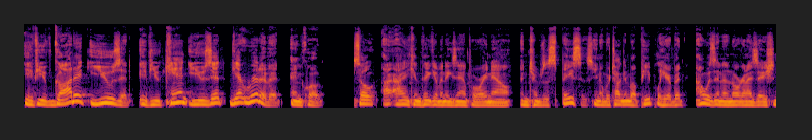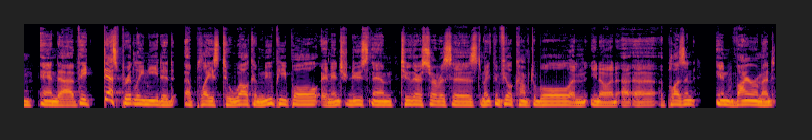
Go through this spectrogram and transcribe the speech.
if you've got it, use it. If you can't use it, get rid of it. End quote. So I, I, can think of an example right now in terms of spaces. You know, we're talking about people here, but I was in an organization and uh, they desperately needed a place to welcome new people and introduce them to their services to make them feel comfortable and you know a, a, a pleasant environment.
